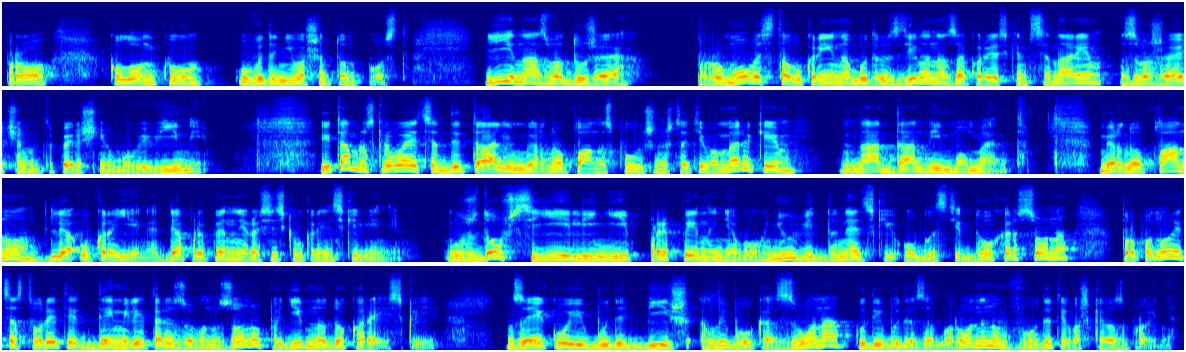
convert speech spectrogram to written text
про колонку у виданні Вашингтон Пост. Її назва дуже промовиста. Україна буде розділена за корейським сценарієм, зважаючи на теперішні умови війни. І там розкриваються деталі мирного плану Сполучених Штатів Америки на даний момент. Мирного плану для України для припинення російсько-української війни. Уздовж цієї лінії припинення вогню від Донецької області до Херсона пропонується створити демілітаризовану зону, подібну до корейської, за якою буде більш глибока зона, куди буде заборонено вводити важке озброєння.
